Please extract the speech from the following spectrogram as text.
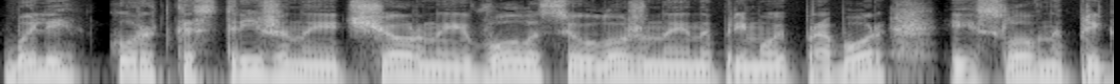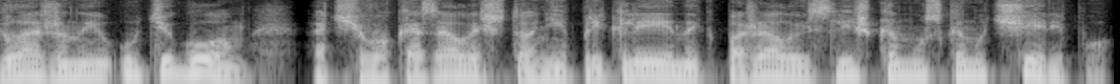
были коротко стриженные черные волосы, уложенные на прямой пробор и словно приглаженные утюгом, отчего казалось, что они приклеены к, пожалуй, слишком узкому черепу.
